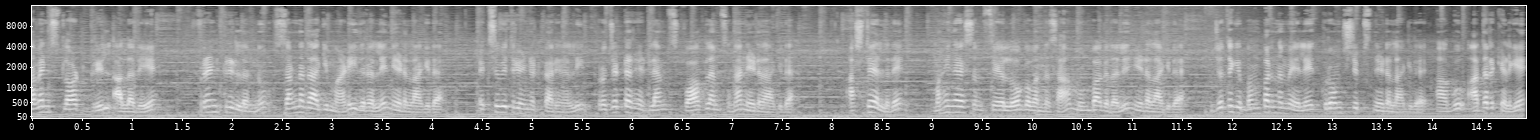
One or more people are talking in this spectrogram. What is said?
ಸೆವೆನ್ ಸ್ಲಾಟ್ ಗ್ರಿಲ್ ಅಲ್ಲದೆಯೇ ಫ್ರಂಟ್ ಗ್ರಿಲ್ ಅನ್ನು ಸಣ್ಣದಾಗಿ ಮಾಡಿ ಇದರಲ್ಲಿ ನೀಡಲಾಗಿದೆ. ಎಕ್ಸುವಿ ತ್ರೀ ಹಂಡ್ರೆಡ್ ಕಾರಿನಲ್ಲಿ ಪ್ರೊಜೆಕ್ಟರ್ ಹೆಡ್ಲ್ಯಾಂಪ್ಸ್ ಫಾಗ್ ಲ್ಯಾಂಪ್ಸ್ ಅನ್ನು ನೀಡಲಾಗಿದೆ. ಅಷ್ಟೇ ಅಲ್ಲದೆ, ಮಹೀಂದ್ರ ಸಂಸ್ಥೆಯ ಲೋಗವನ್ನು ಸಹ ಮುಂಭಾಗದಲ್ಲಿ ನೀಡಲಾಗಿದೆ. ಜೊತೆಗೆ ಬಂಪರ್ನ ಮೇಲೆ ಕ್ರೋಮ್ ಸ್ಟ್ರಿಪ್ಸ್ ನೀಡಲಾಗಿದೆ ಹಾಗೂ ಅದರ ಕೆಳಗೆ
